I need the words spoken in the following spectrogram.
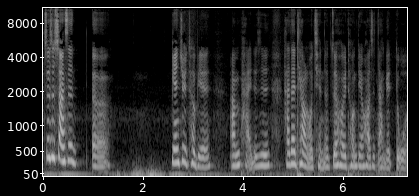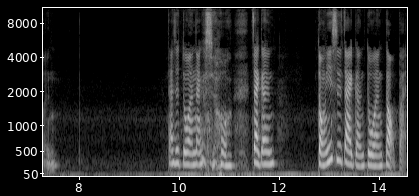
就是算是呃，编剧特别安排，就是他在跳楼前的最后一通电话是打给多恩，但是多恩那个时候在跟。董医师在跟多恩告白，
